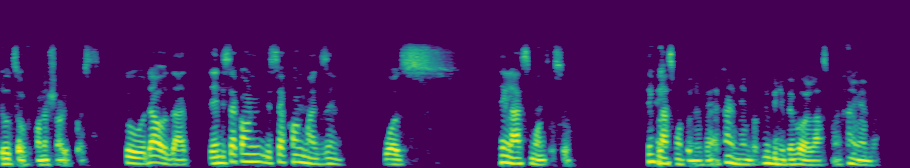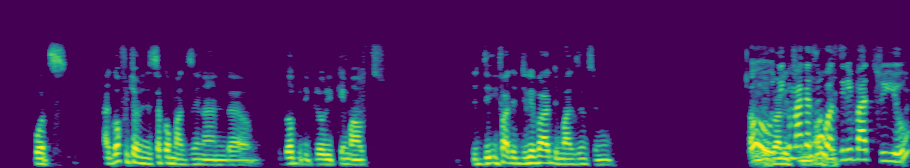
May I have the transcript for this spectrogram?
loads of connection requests. So that was that. Then the second the second magazine was I think last month or so. Think last month or November. I can't remember. Maybe November or last month. I can't remember. But I got featured in the second magazine, and um, to God be the glory, came out. In fact, they delivered the magazine to me. Oh, the it to me. magazine was delivered to you.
